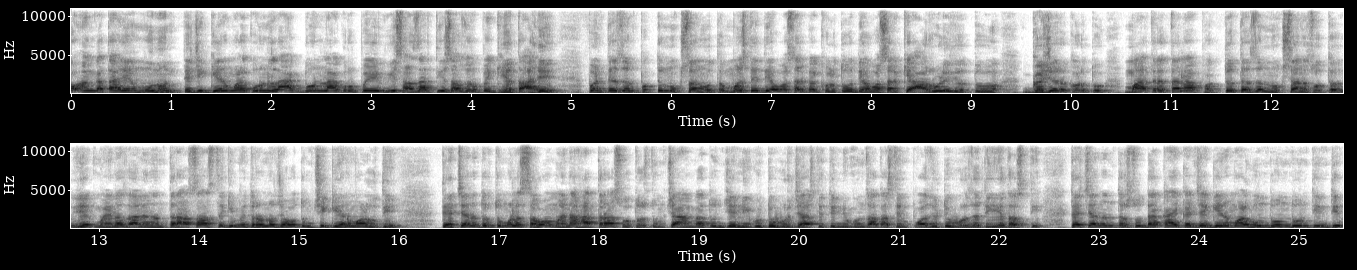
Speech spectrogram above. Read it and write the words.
अंगात आहे म्हणून त्याची गैरमाळ करून लाख दोन लाख रुपये वीस हजार तीस हजार रुपये घेत आहे. पण त्याचं फक्त नुकसान होतं. मग ते देवासारखा खेळतो देवासारखे आरुळे देतो गजर करतो. मात्र त्याला फक्त त्याचं नुकसानच होतं. एक महिना झाल्यानंतर असं असतं की मित्रांनो जेव्हा तुमची गैरमाळ होती त्याच्यानंतर तुम्हाला सव्वा महिना हा त्रास होतोच. तुमच्या अंगातून जे निगेटिव्ह ऊर्जा असते ती निघून जात असते पॉझिटिव्ह ऊर्जा ती येत असते. त्याच्यानंतर सुद्धा काय काय जे गेरमाळ होऊन दोन दोन तीन तीन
